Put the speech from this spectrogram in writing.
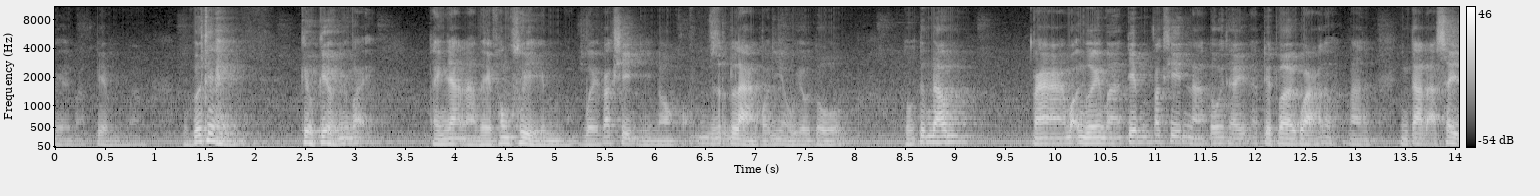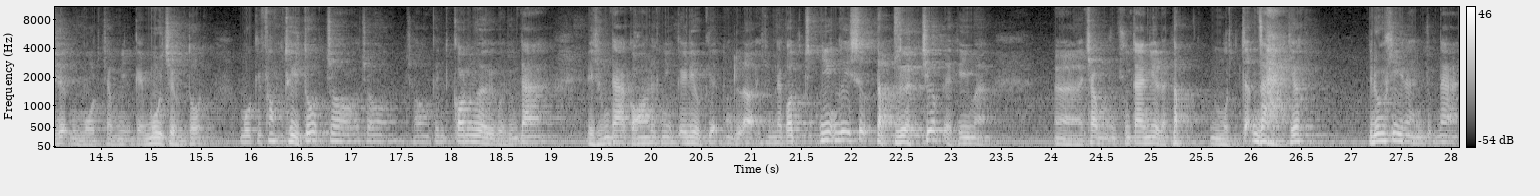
về đặc điểm của cơ thể, kiểu kiểu như vậy. Thành ra là về phong thủy với vaccine thì nó cũng rất là có nhiều yếu tố tố tương đồng và mọi người mà tiêm vaccine là tôi thấy là tuyệt vời quá rồi. Và chúng ta đã xây dựng một trong những cái môi trường tốt một cái phong thủy tốt cho cho cho cái con người của chúng ta để chúng ta có được những cái điều kiện thuận lợi chúng ta có những cái sự tập dượt trước để khi mà uh, trong chúng ta như là tập một trận giả trước. Thì đôi khi là chúng ta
